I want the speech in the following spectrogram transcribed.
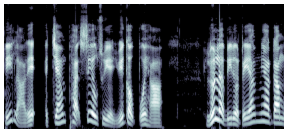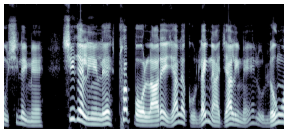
ပေးလာတဲ့အကြမ်းဖက်စစ်အုပ်စုရဲ့ရွေးကောက်ပွဲဟာလွတ်လပ်ပြီးတော့တရားမျှတမှုရှိလိမ့်မယ်ရှိခဲ့လျင်လဲထွက်ပေါ်လာတဲ့ရလဒ်ကိုလိုက်နာကြလိမ့်မယ်လို့လုံးဝ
